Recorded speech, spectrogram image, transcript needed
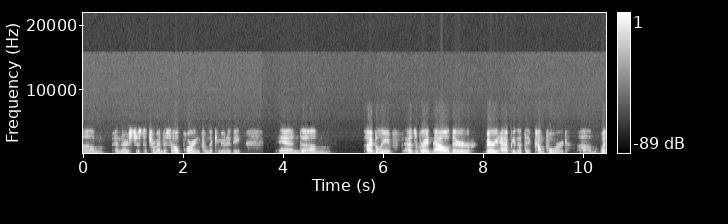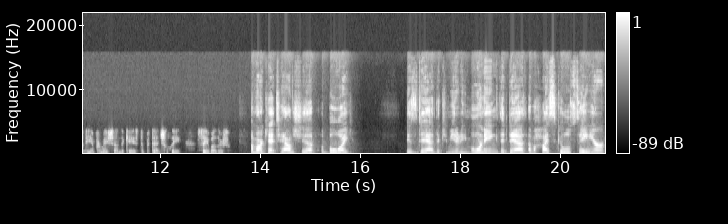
um, and there's just a tremendous outpouring from the community. And um, I believe, as of right now, they're very happy that they've come forward um, with the information on the case to potentially save others. A Marquette Township boy is dead. The community mourning the death of a high school senior.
